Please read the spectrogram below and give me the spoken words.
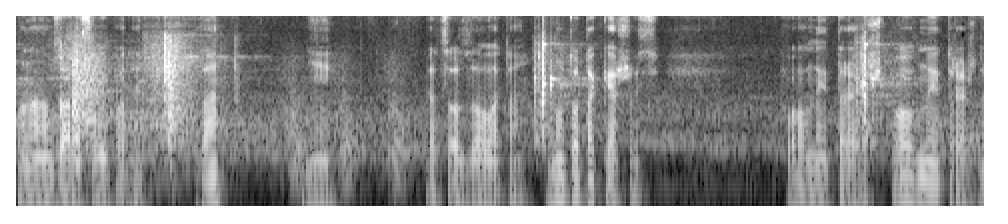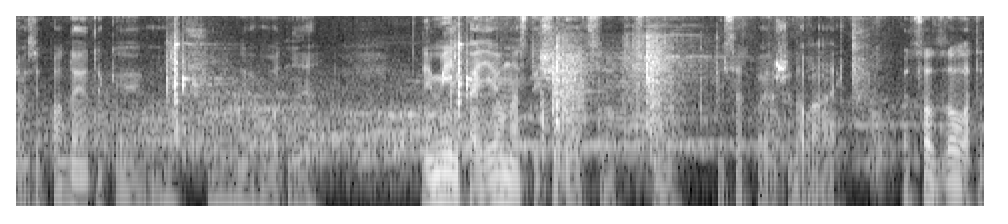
Вона нам зараз випаде. Да? Ні. 500 золота. Ну то таке щось. Повний треш, повний треш, друзі. Падає таке. Що негодне. Емілька є у нас 1951. Давай. 500 золота.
